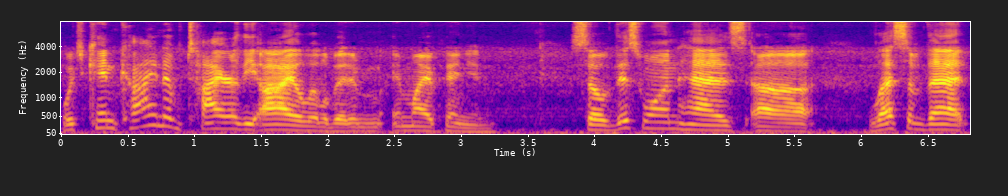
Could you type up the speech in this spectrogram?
which can kind of tire the eye a little bit, in, in my opinion. So this one has uh, less of that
